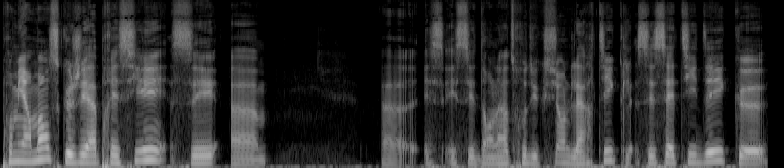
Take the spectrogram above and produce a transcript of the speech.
Premièrement, ce que j'ai apprécié, c'est, euh, euh, et c'est dans l'introduction de l'article, c'est cette idée que,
